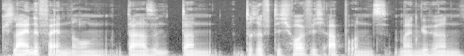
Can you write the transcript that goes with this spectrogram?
kleine Veränderungen da sind, dann drifte ich häufig ab und mein Gehirn,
